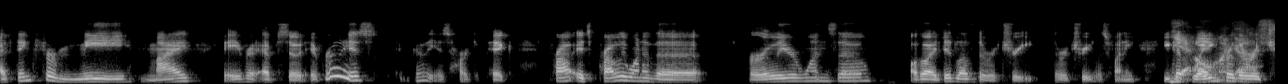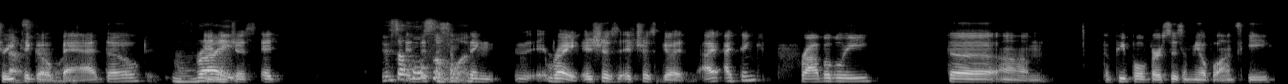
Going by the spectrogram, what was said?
I think for me, my favorite episode, it really is, it really is hard to pick. Pro- it's probably one of the earlier ones though. Although I did love the retreat. The retreat was funny. You kept yeah, oh waiting oh for gosh, the retreat to go bad though. Right. And it just it it's a wholesome this is something, one. Right. It's just it's just good. I, I think probably the um the people versus Emil Blonsky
